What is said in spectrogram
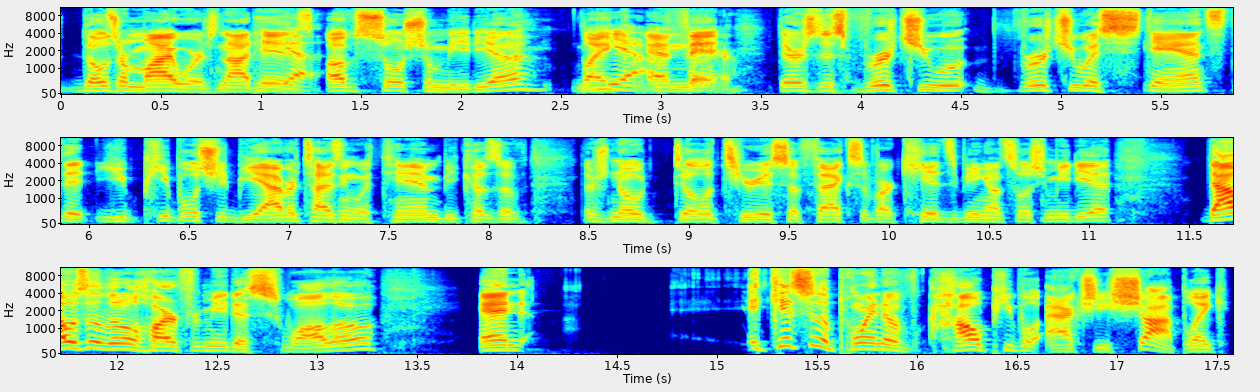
those are my words, not his, Yeah. of social media. Like Yeah, and fair. that there's this virtue virtuous stance that you people should be advertising with him because of there's no deleterious effects of our kids being on social media. That was a little hard for me to swallow. And it gets to the point of how people actually shop. Like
